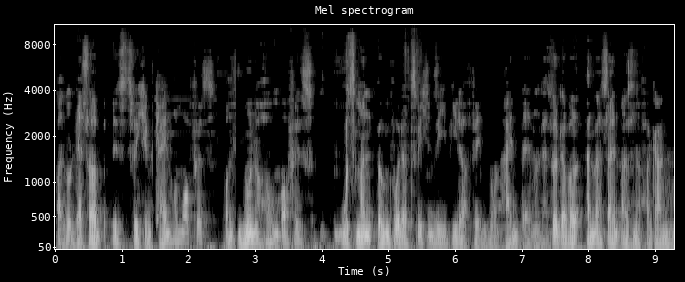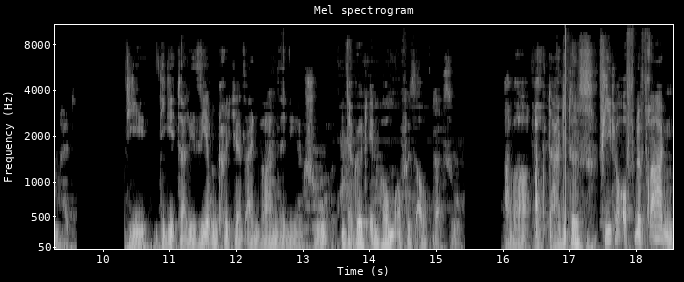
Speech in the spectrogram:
Also deshalb ist zwischen kein Homeoffice und nur noch Homeoffice muss man irgendwo dazwischen sich wiederfinden und einpendeln. Das wird aber anders sein als in der Vergangenheit. Die Digitalisierung kriegt jetzt einen wahnsinnigen Schub und der gehört im Homeoffice auch dazu. Aber auch da gibt es viele offene Fragen.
